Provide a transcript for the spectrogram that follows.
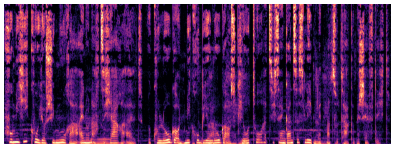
Fumihiko Yoshimura, 81 Jahre alt, Ökologe und Mikrobiologe aus Kyoto, hat sich sein ganzes Leben mit Matsutake beschäftigt.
